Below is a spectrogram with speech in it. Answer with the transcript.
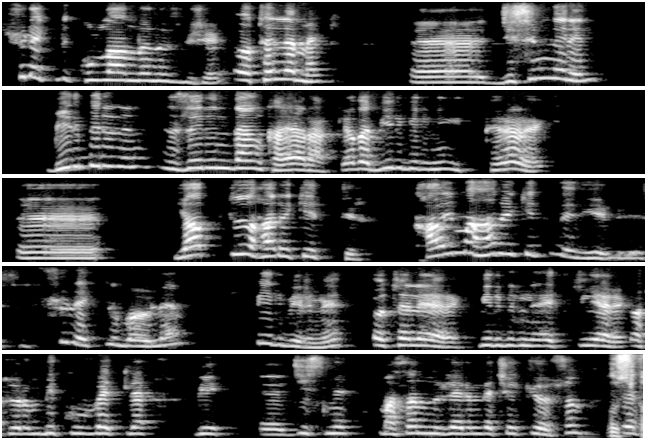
sürekli kullandığınız bir şey. Ötelemek e, cisimlerin birbirinin üzerinden kayarak ya da birbirini ittirerek e, yaptığı harekettir. Kayma hareketi de diyebilirsin. Sürekli böyle birbirini öteleyerek, birbirini etkileyerek atıyorum bir kuvvetle bir e, cismi masanın üzerinde çekiyorsun. Buz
